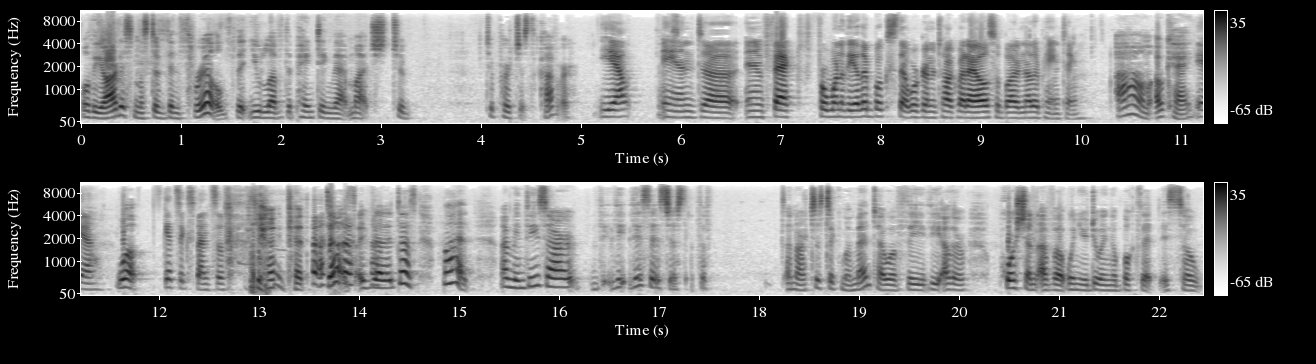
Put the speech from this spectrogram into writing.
Well, the artist must have been thrilled that you loved the painting that much to to purchase the cover. Yeah, and uh, and in fact, for one of the other books that we're going to talk about, I also bought another painting. Um, okay. Yeah. Well, It gets expensive. yeah, I bet it does. I bet it does. But I mean, these are th- th- this is just the, an artistic memento of the the other portion of a, when you're doing a book that is so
